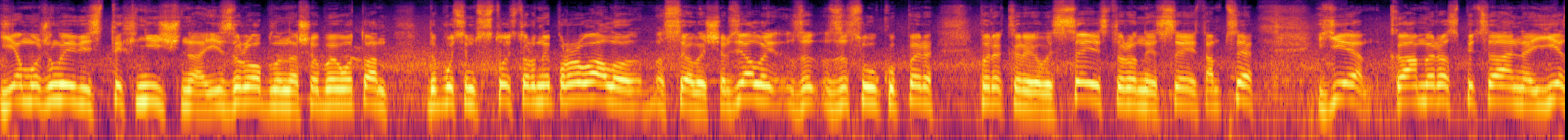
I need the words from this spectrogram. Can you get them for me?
Є можливість технічна і зроблена, щоб отам, допустимо, з тої сторони прорвало селище, взяли за- засувку, перекрили. З цієї сторони, з цієї, там це є камера спеціальна, є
